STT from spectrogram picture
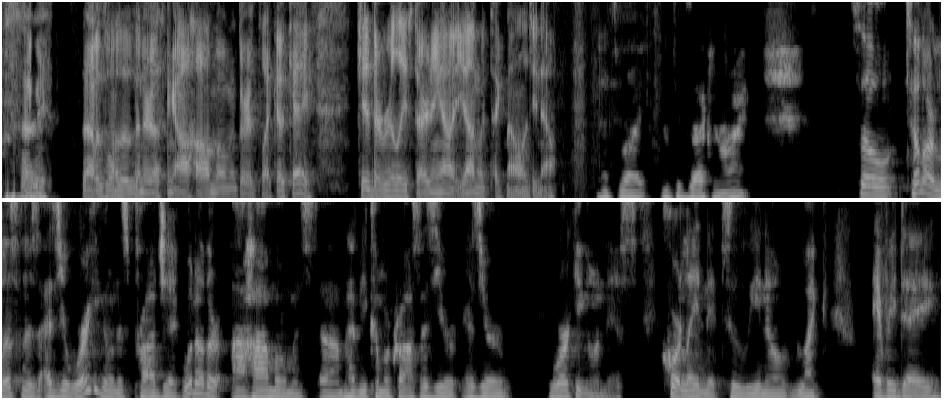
so that was one of those interesting aha moments where it's like okay kids are really starting out young with technology now. That's right. That's exactly right. So tell our listeners, as you're working on this project, what other aha moments um, have you come across as you're as you're working on this, correlating it to you know like everyday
